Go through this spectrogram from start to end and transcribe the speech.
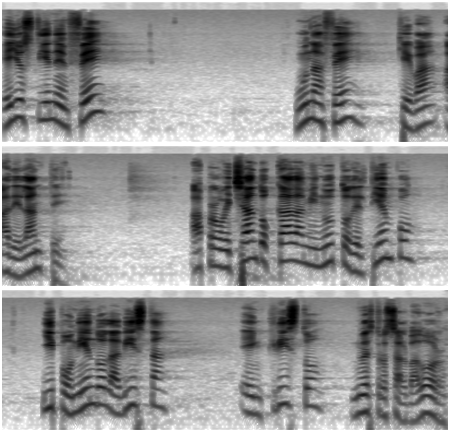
Ellos tienen fe, una fe que va adelante, aprovechando cada minuto del tiempo y poniendo la vista en Cristo nuestro Salvador.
